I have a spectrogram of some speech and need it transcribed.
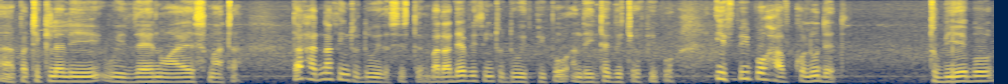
uh, particularly with the NYS matter, that had nothing to do with the system, but had everything to do with people and the integrity of people. If people have colluded to be able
